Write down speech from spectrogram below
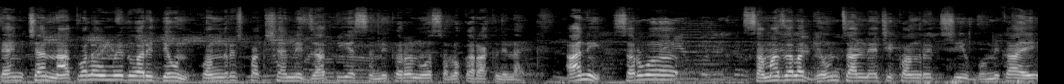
त्यांच्या नातवाला उमेदवारी देऊन काँग्रेस पक्षाने जातीय समीकरण व सलोखा राखलेला आहे. आणि सर्व समाजाला घेऊन चालण्याची काँग्रेसची भूमिका आहे.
